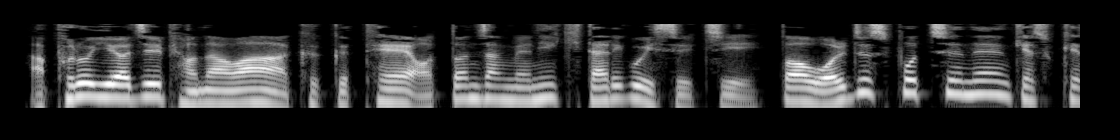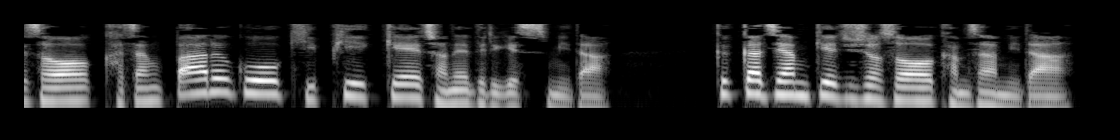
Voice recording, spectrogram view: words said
앞으로 이어질 변화와 그 끝에 어떤 장면이 기다리고 있을지 더 월드 스포츠는 계속해서 가장 빠르고 깊이 있게 전해드리겠습니다. 끝까지 함께 해주셔서 감사합니다.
